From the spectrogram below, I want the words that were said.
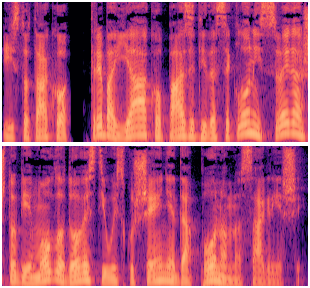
Isto tako, treba jako paziti da se kloni svega što bi je moglo dovesti u iskušenje da ponovno sagriješi.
